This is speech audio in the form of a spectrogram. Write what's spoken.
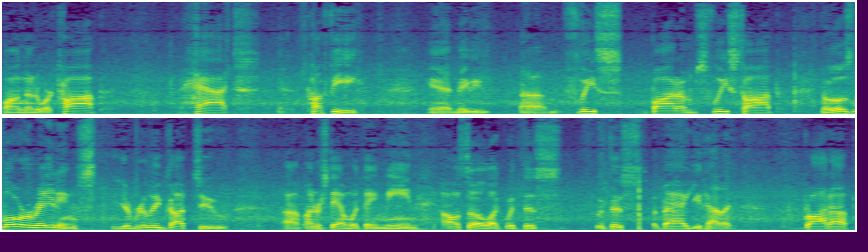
long underwear top, hat, puffy, and maybe um, fleece bottoms, fleece top. Know, those lower ratings, you really got to um, understand what they mean. Also, like with this with this bag, you'd have it brought up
